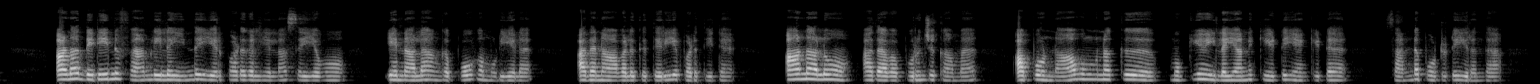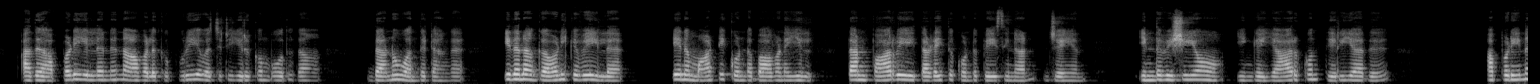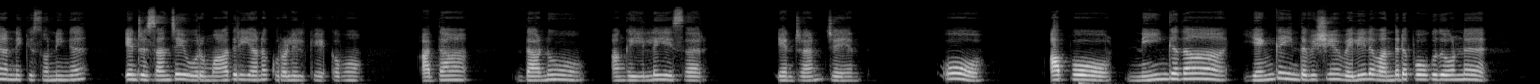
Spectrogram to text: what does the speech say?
ஆனால் திடீர்னு ஃபேமிலியில் இந்த ஏற்பாடுகள் எல்லாம் செய்யவும் என்னால் அங்கே போக முடியலை. அதை நான் அவளுக்கு தெரியப்படுத்திட்டேன். ஆனாலும் அதை அவள் புரிஞ்சுக்காம அப்போ நான் உனக்கு முக்கியம் இல்லையான்னு கேட்டு என்கிட்ட சண்டை போட்டுட்டு இருந்தா. அது அப்படி இல்லைன்னு நான் அவளுக்கு புரிய வச்சுட்டு இருக்கும்போது தான் தனு வந்துட்டாங்க. இதை நான் கவனிக்கவே இல்லை. என மாட்டிக்கொண்ட பாவனையில் தன் பார்வையை தடைத்து கொண்டு பேசினான் ஜெயந்த். இந்த விஷயம் இங்க யாருக்கும் தெரியாது. அப்படின்னு அன்னைக்கு சொன்னீங்க? என்று சஞ்சய் ஒரு மாதிரியான குரலில் கேட்கவும் அதான் தனு அங்க இல்லையே சார் என்றான் ஜெயந்த். ஓ அப்போ நீங்க தான் எங்க இந்த விஷயம் வெளியில வந்துட போகுதோன்னு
